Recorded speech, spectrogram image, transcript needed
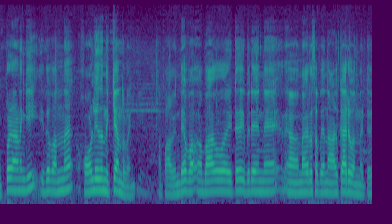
ഇപ്പോഴാണെങ്കിൽ ഇത് വന്ന് ഹോൾഡ് ചെയ്ത് നിൽക്കാൻ തുടങ്ങി. അപ്പോൾ അതിന്റെ ഭാഗമായിട്ട് ഇവർ തന്നെ നഗരസഭയിൽ നിന്ന് ആൾക്കാർ വന്നിട്ട്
